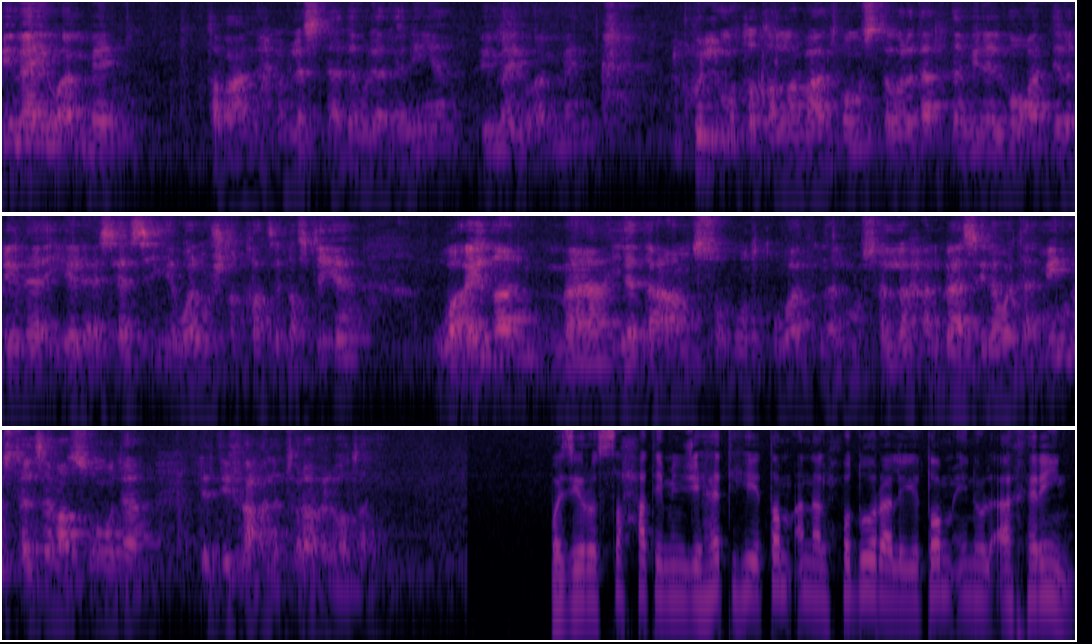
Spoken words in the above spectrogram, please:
بما يؤمن طبعا نحن لسنا دولة غنية بما يؤمن كل متطلبات ومستورداتنا من المواد الغذائية الأساسية والمشتقات النفطية وأيضا ما يدعم صمود قواتنا المسلحة الباسلة وتأمين مستلزمات صمودها للدفاع عن التراب الوطني. وزير الصحة من جهته طمأن الحضور ليطمئنوا الآخرين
